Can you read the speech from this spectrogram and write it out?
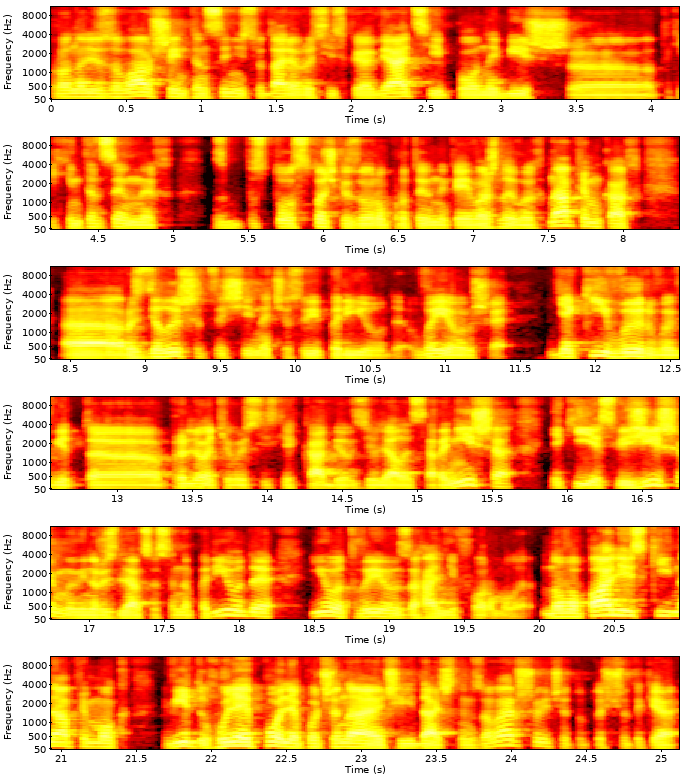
проаналізувавши інтенсивність ударів російської авіації по найбільш е, таких інтенсивних з, з, то- з точки зору противника і важливих напрямках, е, розділивши це ще й на часові періоди, виявивши, які вирви від е, прильотів російських кабів з'являлися раніше, які є свіжішими. Він розділяв це все на періоди, і от виявив загальні формули. Новопавлівський напрямок від Гуляйполя починаючи і дачним завершуючи. Тобто, що таке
